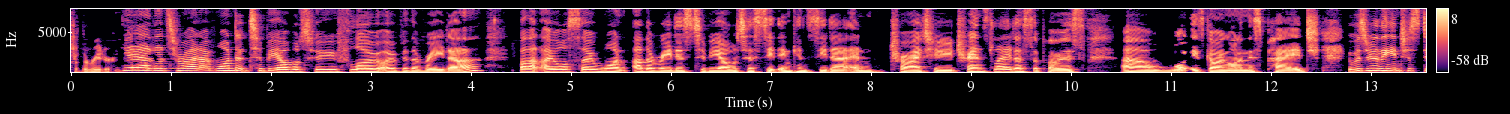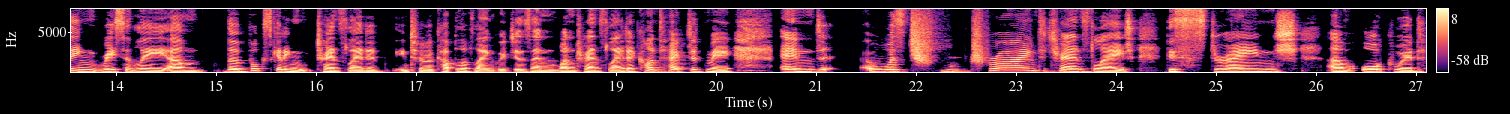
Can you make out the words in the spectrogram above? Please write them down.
for the reader. Yeah, that's right. I want it to be able to flow over the reader, but I also want other readers to be able to sit and consider and try to translate, I suppose, uh, what is going on in this page. It was really interesting recently. Um, the book's getting translated into a couple of languages, and one translator contacted me and was tr- trying to translate this strange, um, awkward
